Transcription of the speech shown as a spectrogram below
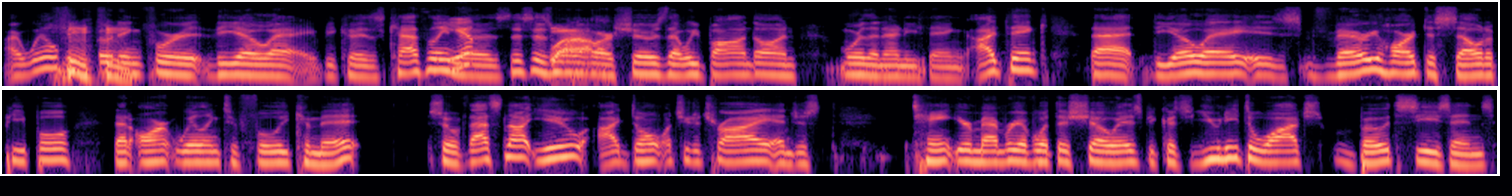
I will be voting for the OA because Kathleen Yep. knows this is one of our shows that we bond on more than anything. I think that the OA is very hard to sell to people that aren't willing to fully commit. So if that's not you, I don't want you to try and just taint your memory of what this show is because you need to watch both seasons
